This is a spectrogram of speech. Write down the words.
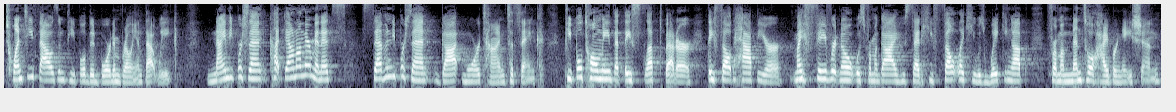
20,000 people did Bored and Brilliant that week. 90% cut down on their minutes, 70% got more time to think. People told me that they slept better, they felt happier. My favorite note was from a guy who said he felt like he was waking up from a mental hibernation.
